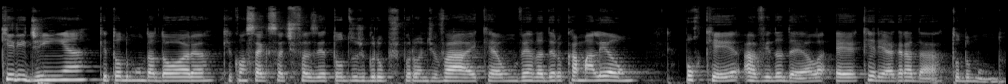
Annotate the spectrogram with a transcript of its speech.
queridinha, que todo mundo adora, que consegue satisfazer todos os grupos por onde vai, que é um verdadeiro camaleão porque a vida dela é querer agradar todo mundo.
